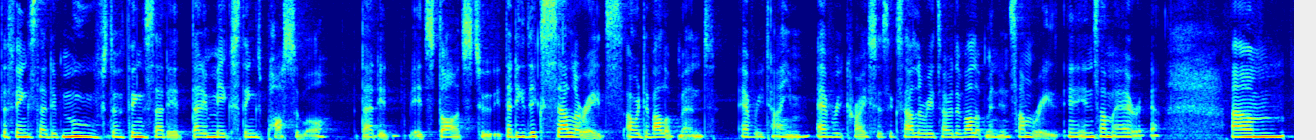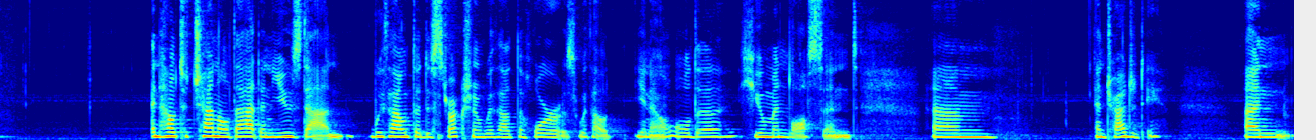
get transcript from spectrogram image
the things that it moves the things that it that it makes things possible that it, it starts to that it accelerates our development every time. Every crisis accelerates our development in some re- in some area. Um, and how to channel that and use that without the destruction without the horrors without you know all the human loss and um, and tragedy. And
